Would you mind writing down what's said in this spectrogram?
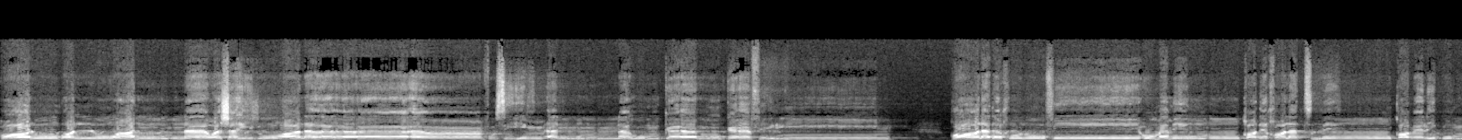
قَالُوا ضَلُّوا عَنَّا وَشَهِدُوا عَلَىٰ أَنفُسِهِمْ أَنَّهُمْ كَانُوا كَافِرِينَ. قَالَ ادْخُلُوا فِي أُمَمٍ قَدْ خَلَتْ مِن قَبْلِكُم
